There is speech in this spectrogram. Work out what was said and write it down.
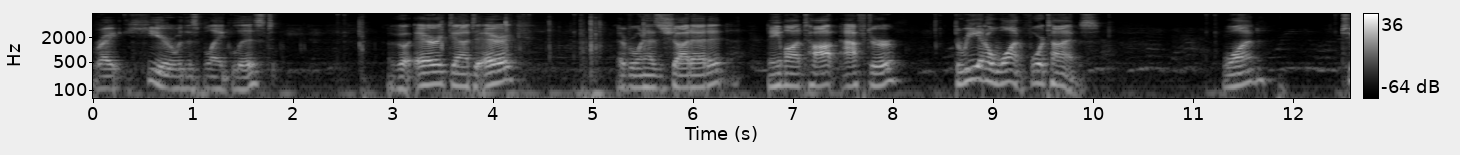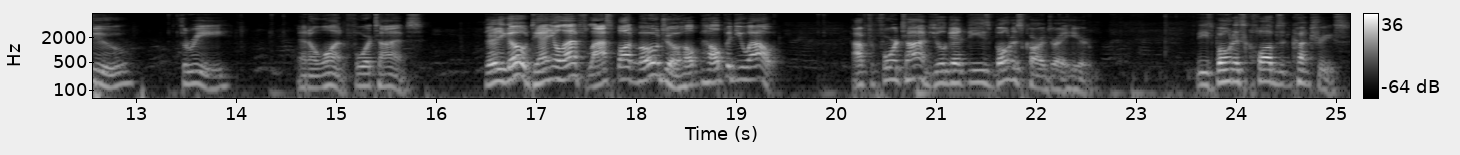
Right here with this blank list. I'll go Eric down to Eric. Everyone has a shot at it. Name on top after three and a one, four times. One, two, three, and a one, four times. There you go, Daniel F. Last Spot Mojo, help helping you out. After four times, you'll get these bonus cards right here. These bonus clubs and countries.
